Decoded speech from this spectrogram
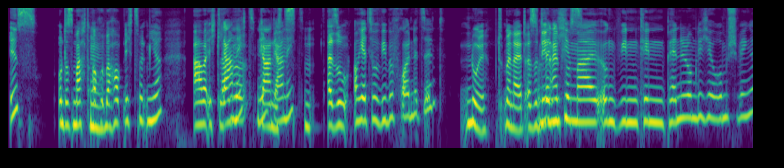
ist und das macht auch mhm. überhaupt nichts mit mir, aber ich glaube gar nichts, nee, gar nichts. Gar nichts. Also auch jetzt, wo wir befreundet sind. Null, tut mir leid. Also und den wenn Einfluss, ich hier mal irgendwie einen kleinen Pendel um dich herum schwinge,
